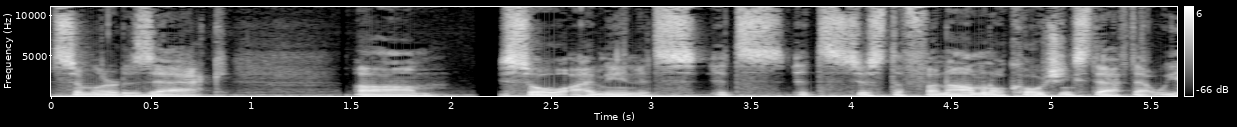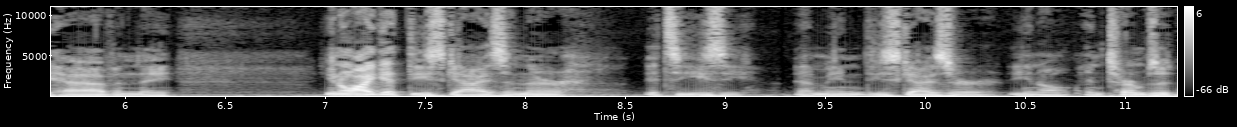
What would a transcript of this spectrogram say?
similar to Zach. Um, so I mean, it's it's it's just a phenomenal coaching staff that we have, and they, you know, I get these guys and they're it's easy. I mean, these guys are, you know, in terms of,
